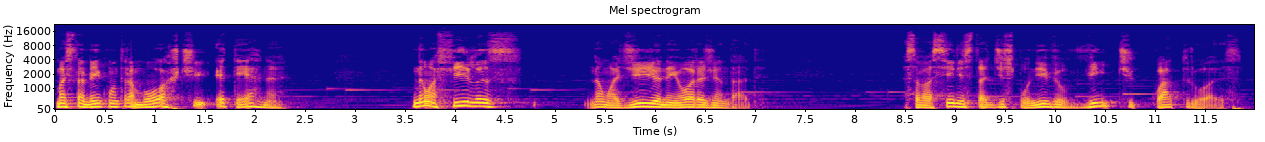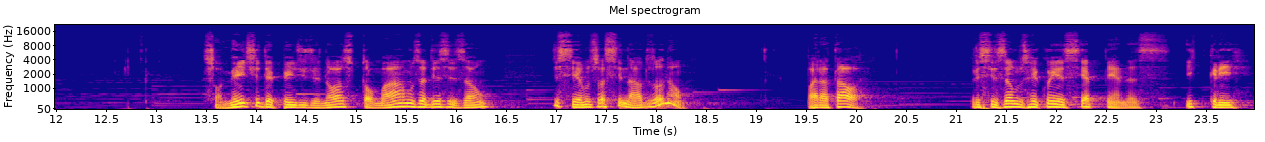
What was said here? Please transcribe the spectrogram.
mas também contra a morte eterna. Não há filas, não há dia nem hora agendada. Essa vacina está disponível 24 horas. Somente depende de nós tomarmos a decisão de sermos vacinados ou não. Para tal, precisamos reconhecer apenas e crer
